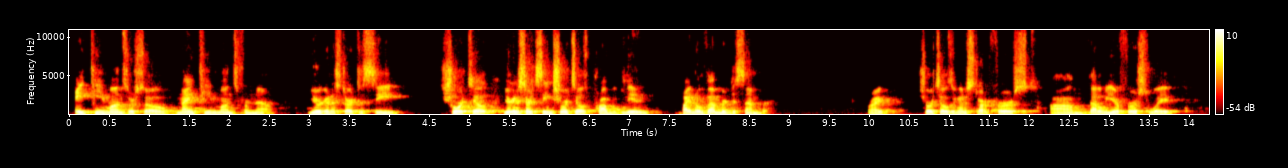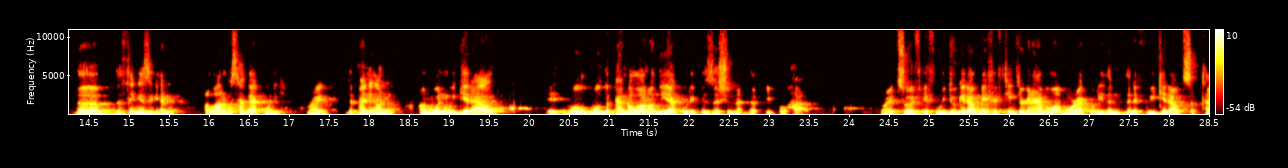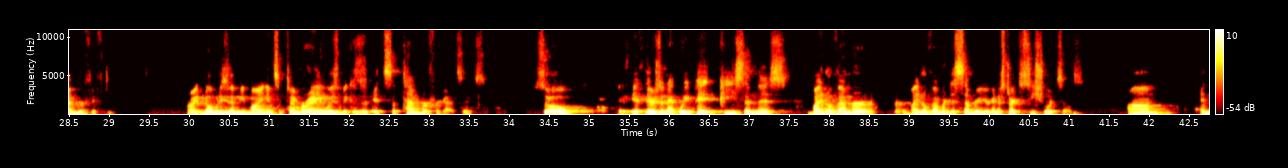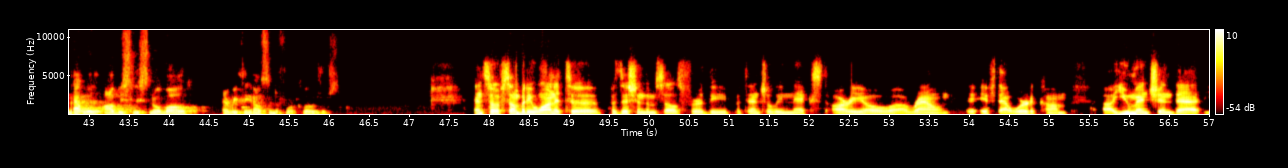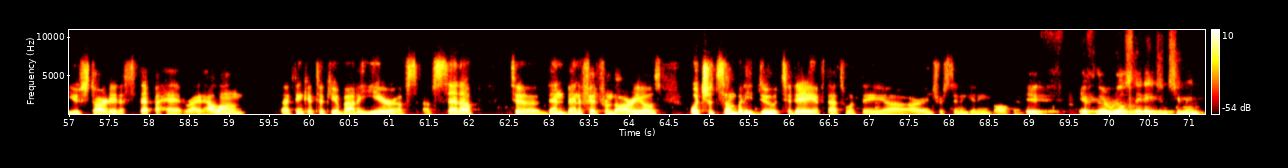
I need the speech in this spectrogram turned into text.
18 months or so, 19 months from now, you're going to start to see short sale. You're going to start seeing short sales probably in by November, December, right? Short sales are going to start first. Um, that'll be your first wave. The, the thing is, again, a lot of us have equity, right? Depending on, on when we get out, it will, will depend a lot on the equity position that, that people have, right? So if, if we do get out May 15th, you're going to have a lot more equity than, than if we get out September 15th, right? Nobody's going to be buying in September anyways because it's September, for God's sakes. So if, if there's an equity piece in this, by November, by November, December, you're going to start to see short sales. Um, and that will obviously snowball everything else into foreclosures. And so, if somebody wanted to position themselves for the potentially next REO uh, round, if that were to come, uh, you mentioned that you started a step ahead, right? How long? I think it took you about a year of, of setup to then benefit from the REOs what should somebody do today if that's what they uh, are interested in getting involved in? If if they're real estate agents, you mean?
